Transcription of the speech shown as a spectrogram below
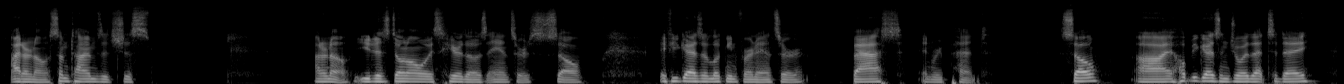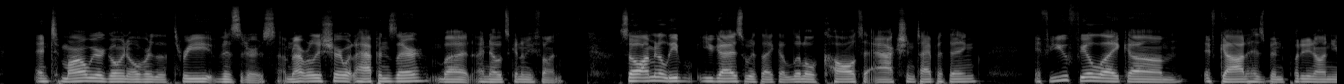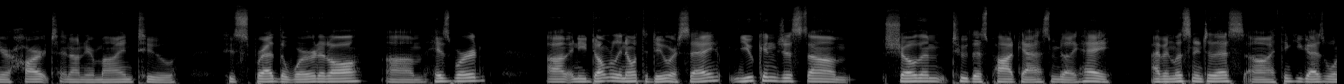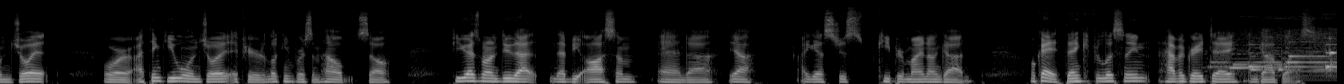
I don't know, sometimes it's just I don't know. You just don't always hear those answers. So, if you guys are looking for an answer, fast and repent. So, uh, I hope you guys enjoyed that today. And tomorrow we are going over the three visitors. I'm not really sure what happens there, but I know it's going to be fun. So, I'm going to leave you guys with like a little call to action type of thing. If you feel like um, if God has been putting on your heart and on your mind to to spread the word at all, um, His word, um, and you don't really know what to do or say, you can just um, show them to this podcast and be like, hey, I've been listening to this. Uh, I think you guys will enjoy it. Or I think you will enjoy it if you're looking for some help. So if you guys want to do that, that'd be awesome. And uh, yeah, I guess just keep your mind on God. Okay, thank you for listening. Have a great day, and God bless.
